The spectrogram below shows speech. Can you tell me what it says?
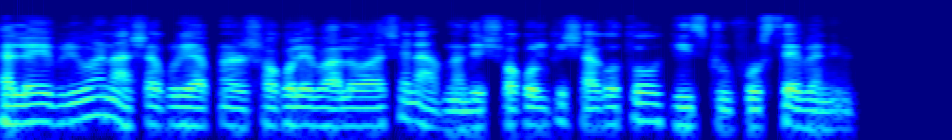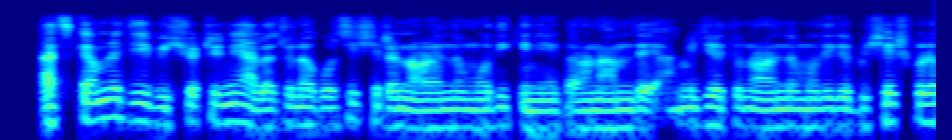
হ্যালো এভরিওয়ান আশা করি আপনারা সকলে ভালো আছেন। আপনাদের সকলকে স্বাগত হিস টু ফোর সেভেন আজকে আমরা যে বিষয়টি নিয়ে আলোচনা করছি সেটা নরেন্দ্র মোদীকে নিয়ে, কারণ আমাদের আমি যেহেতু নরেন্দ্র মোদীকে বিশেষ করে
